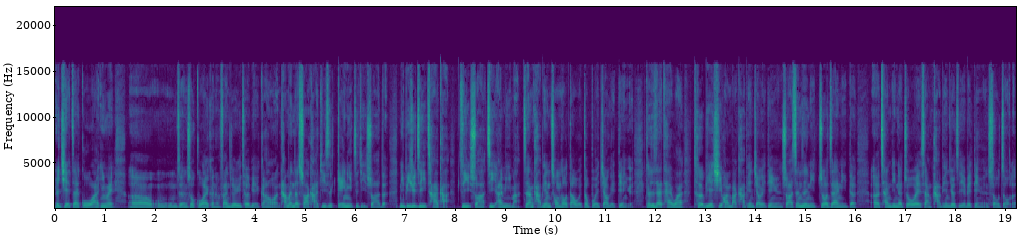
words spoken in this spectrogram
而且在国外，因为呃，我我们只能说国外可能犯罪率特别高啊，他们的刷卡机是给你自己刷的，你必须自己插卡、自己刷、自己按密码，这张卡片从头到尾都不会交给店员。可是，在台湾特别喜欢把卡片交给店员刷，甚至你坐在你的呃餐厅的座位上，卡片就直接被店员收走了，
